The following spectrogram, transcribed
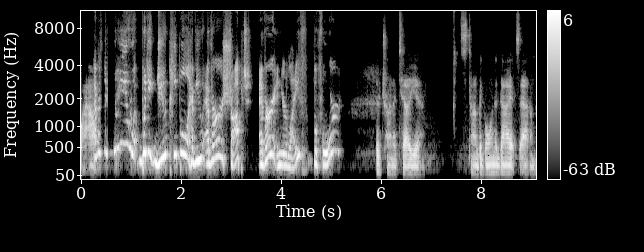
I wow. was like, what do you, what do you, do you people, have you ever shopped ever in your life before? They're trying to tell you it's time to go on a diet, Adam.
